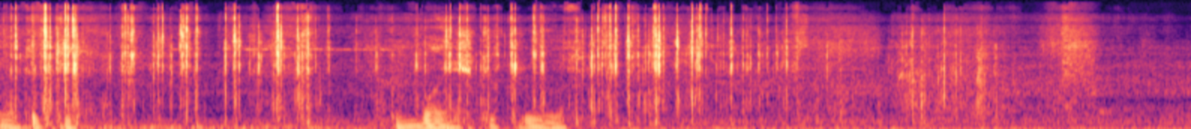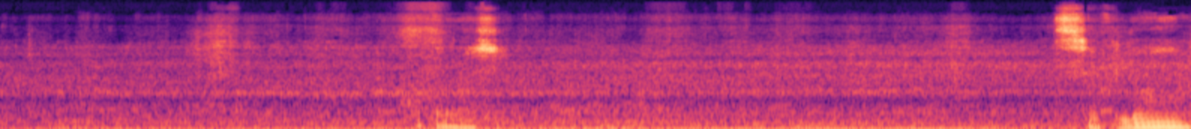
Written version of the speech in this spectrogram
Ось такі кабанчики клюють. Цепляем.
